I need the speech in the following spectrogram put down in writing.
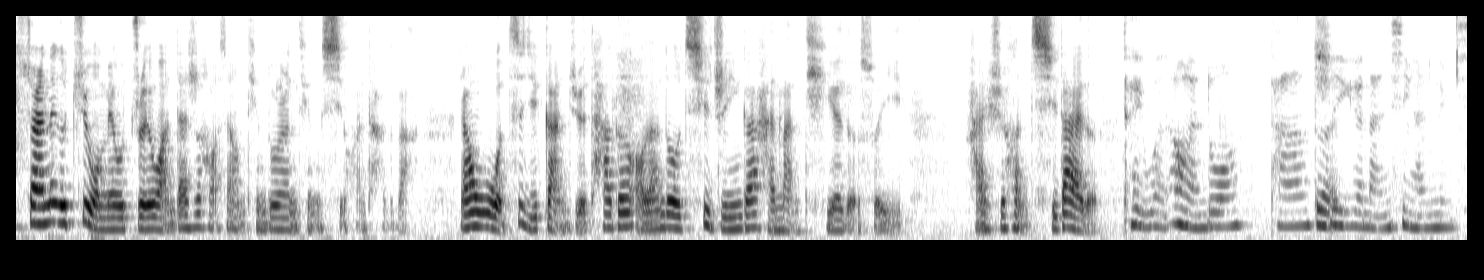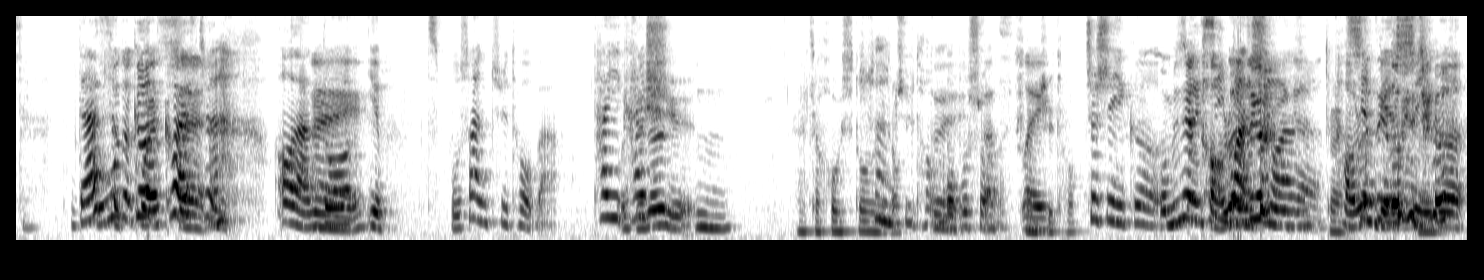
虽然那个剧我没有追完，但是好像挺多人挺喜欢她的吧。然后我自己感觉她跟奥兰多的气质应该还蛮贴的，所以还是很期待的。可以问奥兰多，他是一个男性还是女性？That's a Good question。奥兰多哎也不算剧透吧？他一开始嗯，算剧透。我不说了算剧透。这是一个我们现在讨论是 一个对讨论性别是一个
